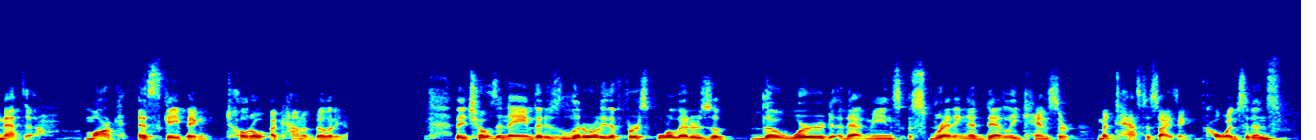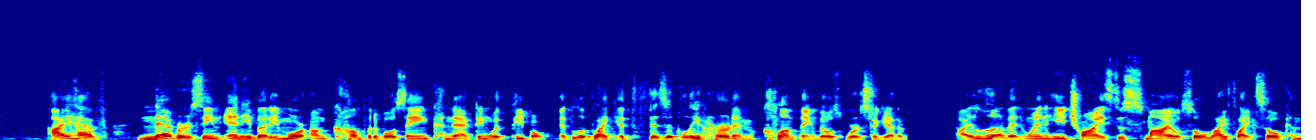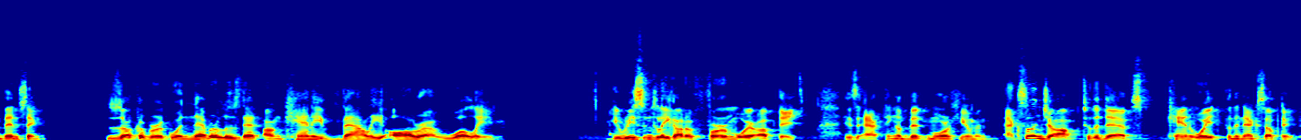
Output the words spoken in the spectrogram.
Meta, Mark escaping total accountability. They chose a name that is literally the first four letters of the word that means spreading a deadly cancer, metastasizing. Coincidence? I have never seen anybody more uncomfortable saying connecting with people. It looked like it physically hurt him clumping those words together. I love it when he tries to smile so lifelike, so convincing. Zuckerberg will never lose that uncanny valley aura, Wally. He recently got a firmware update. He's acting a bit more human. Excellent job to the devs. Can't wait for the next update.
